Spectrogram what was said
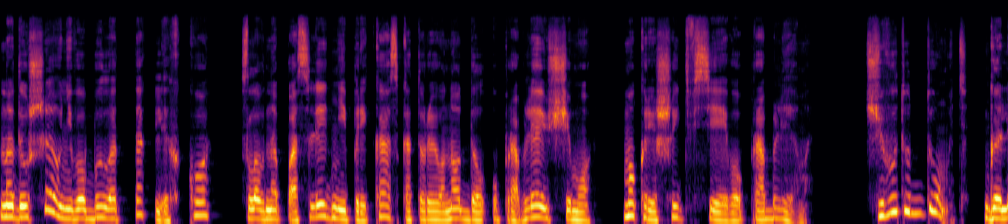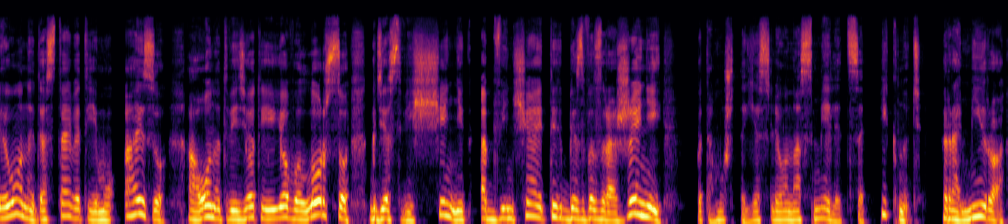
На душе у него было так легко, словно последний приказ, который он отдал управляющему, мог решить все его проблемы. Чего тут думать? Галеоны доставят ему Айзу, а он отвезет ее в Элорсу, где священник обвенчает их без возражений, потому что если он осмелится пикнуть, Рамиро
